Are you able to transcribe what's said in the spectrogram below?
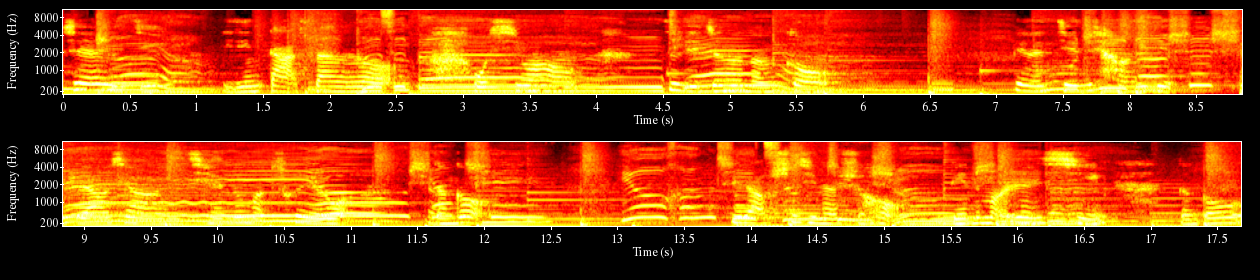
现在已经已经大三了，我希望自己真的能够变得坚强一点，不要像以前那么脆弱，能够遇到事情的时候别那么任性。能够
